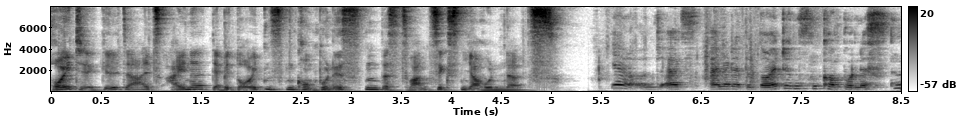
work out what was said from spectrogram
Heute gilt er als einer der bedeutendsten Komponisten des 20. Jahrhunderts. Und als einer der bedeutendsten Komponisten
